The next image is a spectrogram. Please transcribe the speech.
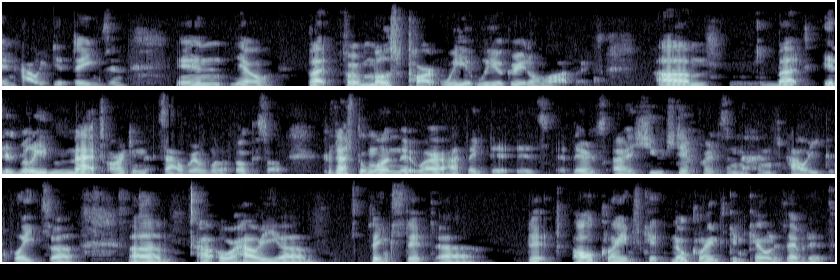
and how he did things, and and you know, but for most part, we we agreed on a lot of things. Um, but it is really Matt's arguments I really want to focus on. because that's the one that where I think that is there's a huge difference in, in how he conflates uh, um, how, or how he um, thinks that uh, that all claims can no claims can count as evidence,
